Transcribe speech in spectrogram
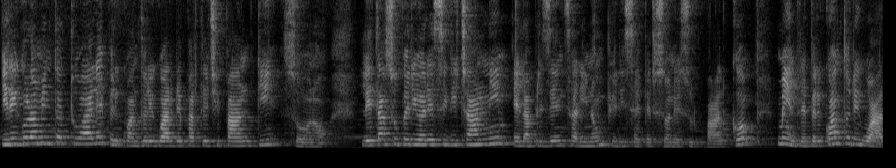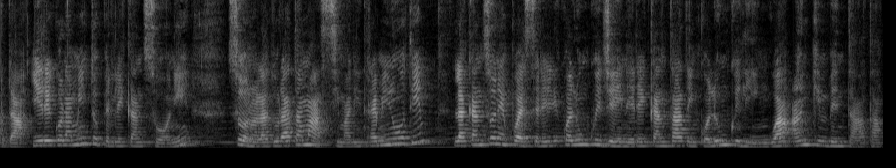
Il regolamento attuale per quanto riguarda i partecipanti sono l'età superiore ai 16 anni e la presenza di non più di 6 persone sul palco, mentre per quanto riguarda il regolamento per le canzoni sono la durata massima di 3 minuti, la canzone può essere di qualunque genere, cantata in qualunque lingua, anche inventata,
